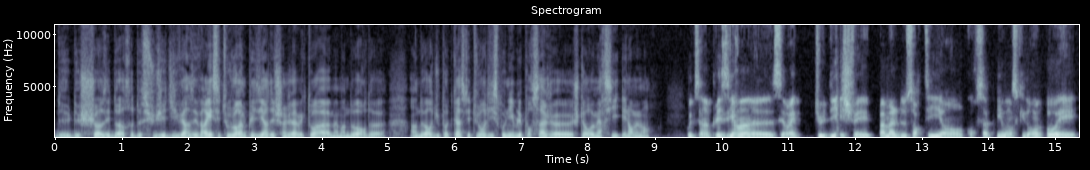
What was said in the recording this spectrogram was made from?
de, choses et d'autres, de sujets divers et variés. C'est toujours un plaisir d'échanger avec toi, même en dehors, de, en dehors du podcast. Tu es toujours disponible et pour ça, je, te remercie énormément. Écoute, c'est un plaisir. Hein. Euh, c'est vrai que tu le dis, je fais pas mal de sorties en course à pied ou en ski de rando et,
